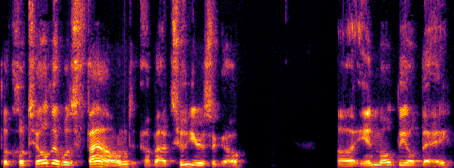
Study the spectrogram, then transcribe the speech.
The Clotilda was found about two years ago uh, in Mobile Bay.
